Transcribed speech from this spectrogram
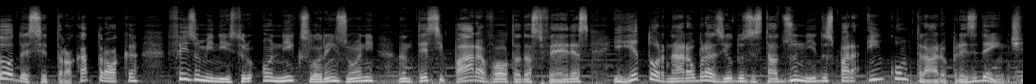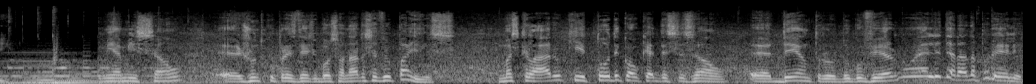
Todo esse troca-troca fez o ministro Onyx Lorenzoni antecipar a volta das férias e retornar ao Brasil dos Estados Unidos para encontrar o presidente. Minha missão, eh, junto com o presidente Bolsonaro, é servir o país. Mas claro que toda e qualquer decisão eh, dentro do governo é liderada por ele.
